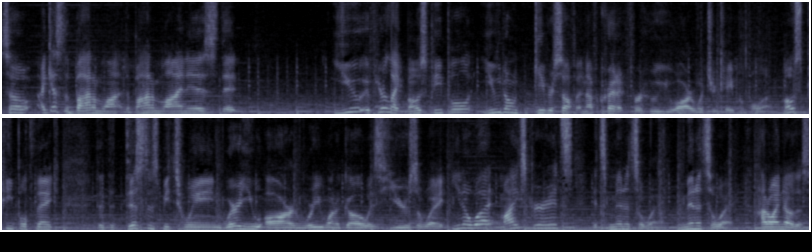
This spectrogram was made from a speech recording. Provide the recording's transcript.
So I guess the bottom line the bottom line is that you if you're like most people, you don't give yourself enough credit for who you are and what you're capable of. Most people think that the distance between where you are and where you want to go is years away. You know what? My experience, it's minutes away. Minutes away. How do I know this?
